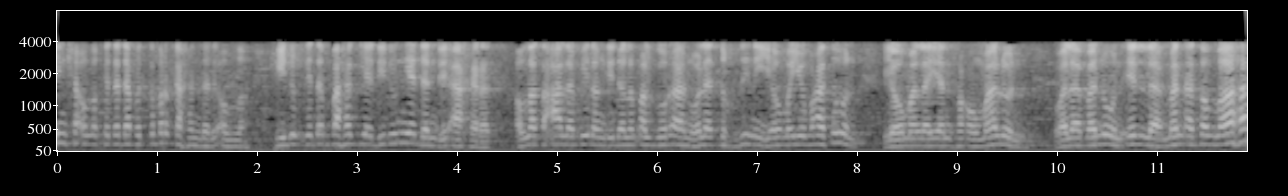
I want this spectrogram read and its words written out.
insya Allah kita dapat keberkahan dari Allah. Hidup kita bahagia di dunia dan di akhirat. Allah Ta'ala bilang di dalam Al-Quran wala tukhzini yawma yub'atun la yanfa'u malun wala banun illa man atallaha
